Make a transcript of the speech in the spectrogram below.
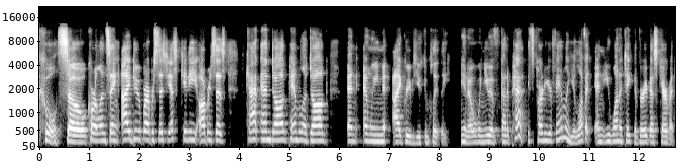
Cool. So Coraline saying, I do. Barbara says, yes, kitty. Aubrey says, cat and dog, Pamela, dog. And and we I agree with you completely. You know, when you have got a pet, it's part of your family. You love it and you want to take the very best care of it.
